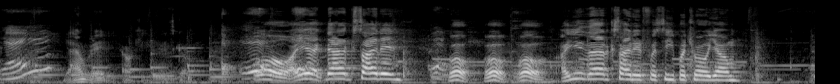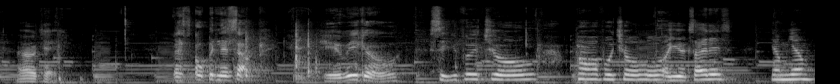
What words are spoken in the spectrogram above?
Yeah. Yeah, I'm ready. Okay, let's go. Uh, whoa, are you uh, that excited? Uh. Whoa, whoa, whoa. Are you that excited for Sea Patrol, Yum? Okay. Let's open this up. Here we go. Sea Patrol, Paw Patrol. Are you excited? Yum, yum.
